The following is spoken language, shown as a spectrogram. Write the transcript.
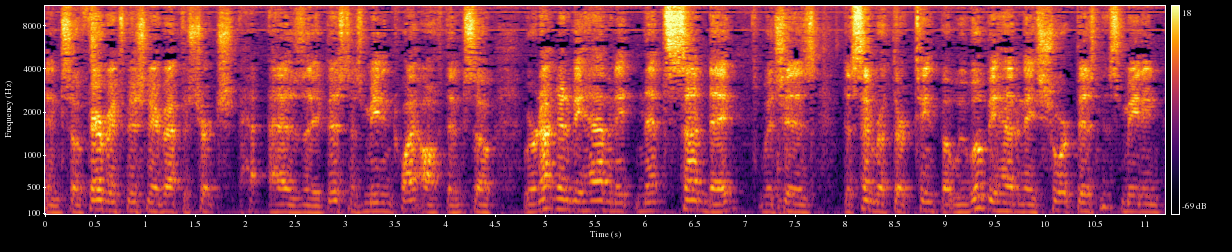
And so Fairbanks Missionary Baptist Church has a business meeting quite often. So we're not going to be having it next Sunday, which is December 13th, but we will be having a short business meeting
